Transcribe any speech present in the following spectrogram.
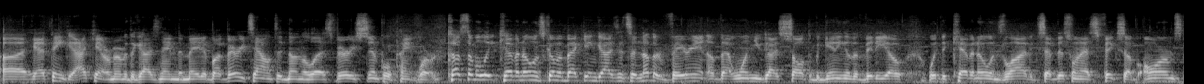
Uh, I think, I can't remember the guy's name that made it, but very talented nonetheless. Very simple paint work. Custom Elite Kevin Owens coming back in, guys. It's another variant of that one you guys saw at the beginning of the video with the Kevin Owens Live, except this one has fix-up arms,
